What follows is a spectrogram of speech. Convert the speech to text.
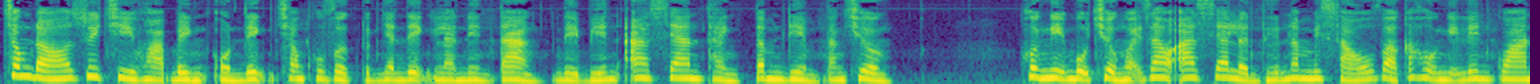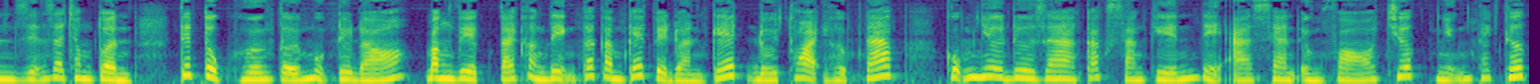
Trong đó, duy trì hòa bình ổn định trong khu vực được nhận định là nền tảng để biến ASEAN thành tâm điểm tăng trưởng. Hội nghị Bộ trưởng Ngoại giao ASEAN lần thứ 56 và các hội nghị liên quan diễn ra trong tuần tiếp tục hướng tới mục tiêu đó bằng việc tái khẳng định các cam kết về đoàn kết, đối thoại, hợp tác cũng như đưa ra các sáng kiến để ASEAN ứng phó trước những thách thức.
